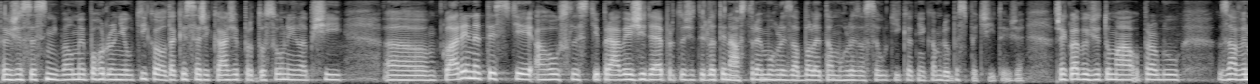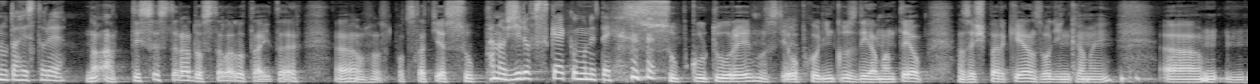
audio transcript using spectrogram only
takže se s ní velmi pohodlně utíkalo. Taky se říká, že proto jsou nejlepší uh, klarinetisti a houslisti právě židé, protože tyhle ty nástroje mohly zabalit a mohly zase utíkat někam do bezpečí. Takže řekla bych, že to má opravdu zavinuta historie. No a ty se teda dostala do tady té uh, v podstatě sub... Ano, židovské komunity. subkultury, prostě obchodníků s diamanty a ze špe šperky a s hodinkami. Um,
